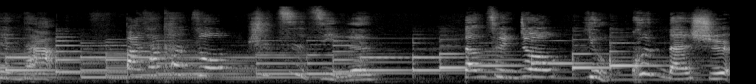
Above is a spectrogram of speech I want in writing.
任他，把他看作是自己人。当群众有困难时，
